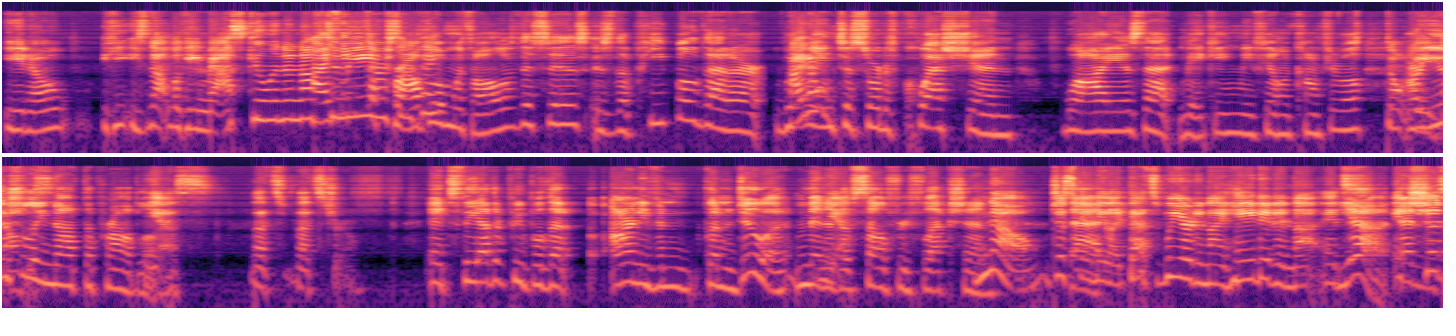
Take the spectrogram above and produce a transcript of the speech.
you know, he, he's not looking masculine enough I to think me the problem something. with all of this is is the people that are willing to sort of question why is that making me feel uncomfortable Don't are usually not the problem. Yes, that's that's true. It's the other people that aren't even going to do a minute Yeah. of self reflection. No, just gonna be like that's weird and I hate it and not. It's, Yeah, it shouldn't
